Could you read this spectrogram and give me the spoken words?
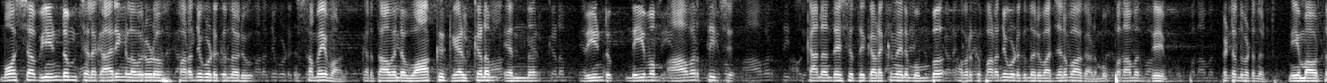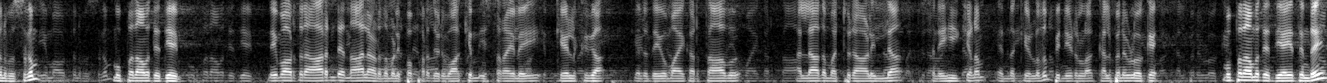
മോശ വീണ്ടും ചില കാര്യങ്ങൾ അവരോട് പറഞ്ഞു കൊടുക്കുന്ന ഒരു സമയമാണ്. കർത്താവിന്റെ വാക്ക് കേൾക്കണം എന്ന് വീണ്ടും നിയമം ആവർത്തിച്ച് കാനാൻ ദേശത്ത് കടക്കുന്നതിന് മുമ്പ് അവർക്ക് പറഞ്ഞു കൊടുക്കുന്ന ഒരു വചനഭാഗമാണ്. മുപ്പതാമത്തെ അധ്യായം. പെട്ടെന്ന് പെട്ടെന്ന് എടുത്തു. നിയമാവർത്തന പുസ്തകം. മുപ്പതാമത്തെ അധ്യായം. നിയമാവർത്തന ആറിന്റെ നാലാണ് നമ്മളിപ്പോൾ പറഞ്ഞൊരു വാക്യം. ഇസ്രായേലെ കേൾക്കുക. എന്റെ ദൈവമായ കർത്താവ് അല്ലാതെ മറ്റൊരാളില്ല. സ്നേഹിക്കണം എന്നൊക്കെയുള്ളതും പിന്നീടുള്ള കൽപ്പനകളും ഒക്കെ മുപ്പതാമത്തെ അധ്യായത്തിന്റെ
